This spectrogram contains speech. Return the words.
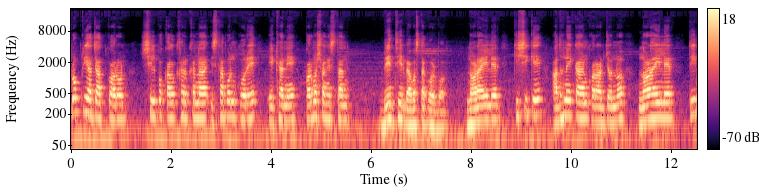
প্রক্রিয়াজাতকরণ শিল্প কলকারখানা স্থাপন করে এখানে কর্মসংস্থান বৃদ্ধির ব্যবস্থা করব। নড়াইলের কৃষিকে আধুনিকায়ন করার জন্য নড়াইলের তিন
